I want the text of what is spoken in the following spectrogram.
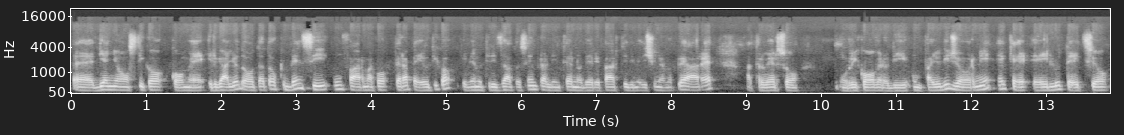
eh, diagnostico come il gaglio Dotatoc, bensì un farmaco terapeutico che viene utilizzato sempre all'interno dei reparti di medicina nucleare attraverso un ricovero di un paio di giorni e che è il lutezio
